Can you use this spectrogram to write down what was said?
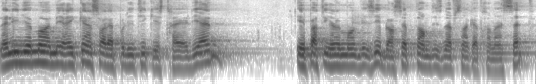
L'alignement américain sur la politique israélienne est particulièrement visible en septembre 1987.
